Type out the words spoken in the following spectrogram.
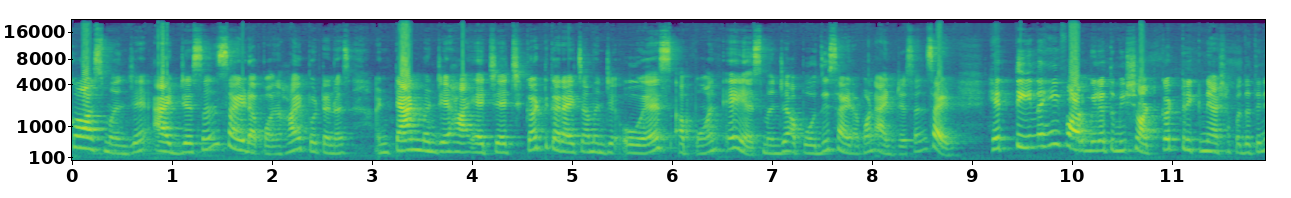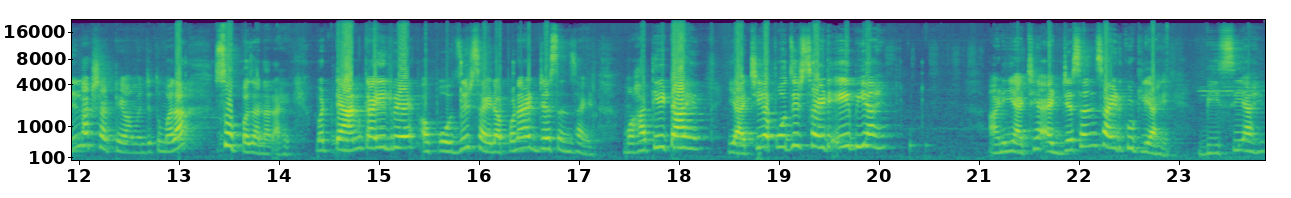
cos म्हणजे ॲडजसन साईड अपॉन हायपोटनस आणि टॅन म्हणजे हा एच एच कट करायचा म्हणजे O S upon A S म्हणजे opposite side upon adjacent side हे तीनही फॉर्म्युले तुम्ही शॉर्टकट ट्रिकने अशा पद्धतीने लक्षात ठेवा म्हणजे तुम्हाला सोपं जाणार आहे. मग टॅन काय रे? Opposite side upon adjacent side मग हा थीटा आहे. याची अपोजिट साईड ए बी आहे. आणि याची ॲडजसन साईड कुठली आहे? बी सी आहे.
